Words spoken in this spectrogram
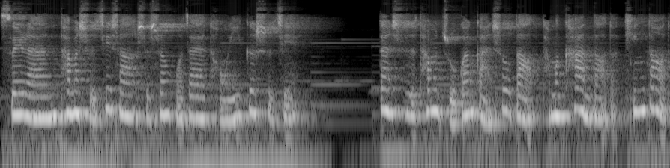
虽然他们实际上是生活在同一个世界。但是他们主观感受到、他们看到的、听到的、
